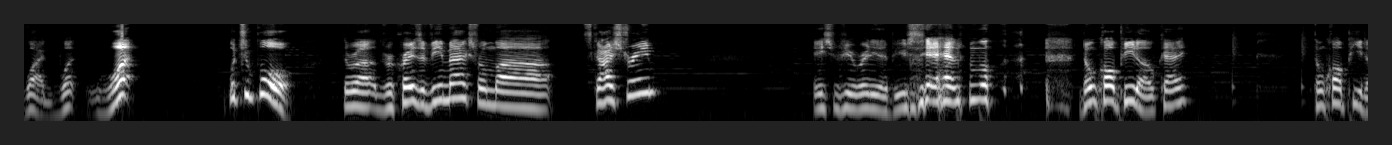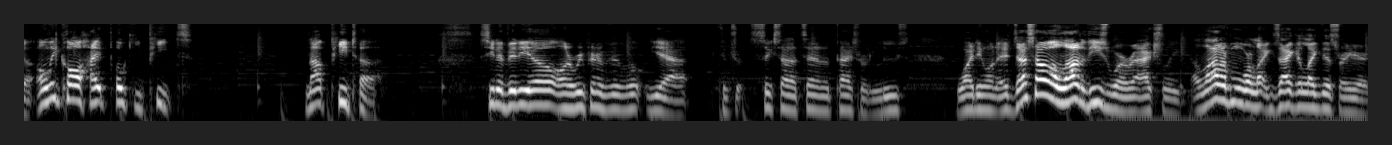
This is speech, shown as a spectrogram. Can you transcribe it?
What? What? What? What you pull? The, uh, the Rayquaza VMAX from uh, Skystream. HPP ready to abuse animal. Don't call PETA, okay? Don't call PETA. Only call Hype Poke Pete. Not PETA. Seen a video on a reprint of Yeah. 6 out of 10 of the packs were loose. Whiting on edge. That's how a lot of these were, actually. A lot of them were like exactly like this right here.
